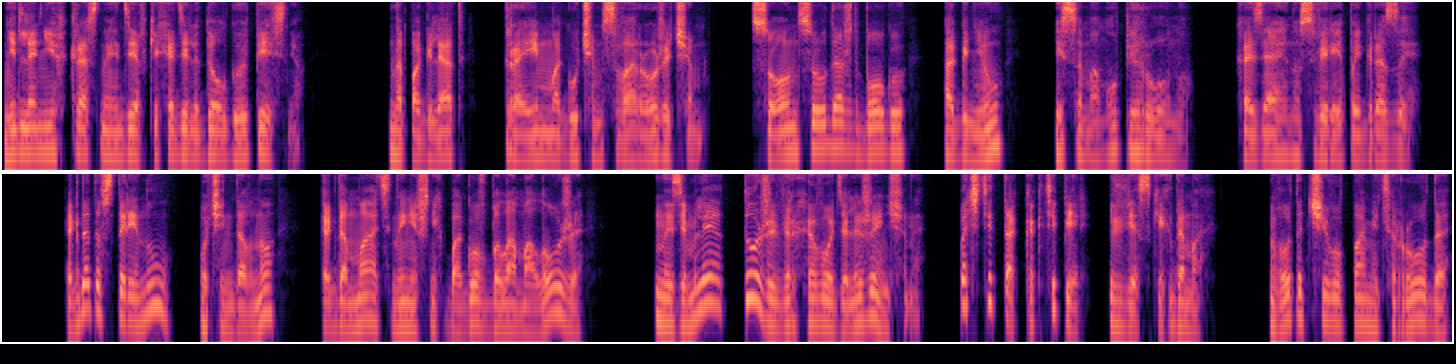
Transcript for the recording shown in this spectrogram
Не для них красные девки ходили долгую песню. На погляд троим могучим сворожичам, солнцу, дождь богу, огню и самому Перуну хозяину свирепой грозы. Когда-то в старину, очень давно, когда мать нынешних богов была моложе, на земле тоже верховодили женщины, почти так, как теперь в веских домах. Вот отчего память рода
